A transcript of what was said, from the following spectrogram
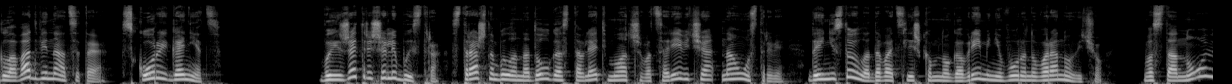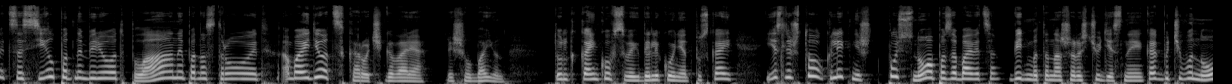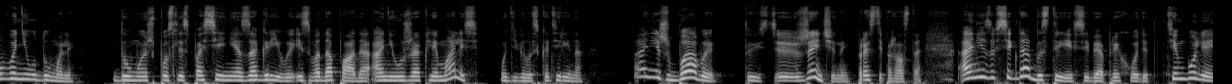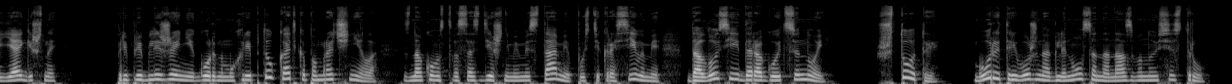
Глава 12. Скорый гонец. Выезжать решили быстро. Страшно было надолго оставлять младшего царевича на острове, да и не стоило давать слишком много времени ворону Вороновичу. Восстановится, сил поднаберет, планы понастроит. Обойдется, короче говоря, решил Баюн. Только коньков своих далеко не отпускай. Если что, кликнешь, пусть снова позабавится. Ведьмы-то наши расчудесные, как бы чего нового не удумали. Думаешь, после спасения Загривы из водопада они уже оклемались? Удивилась Катерина. Они ж бабы, то есть э, женщины, прости, пожалуйста. Они завсегда быстрее в себя приходят, тем более ягишны. При приближении к горному хребту Катька помрачнела. Знакомство со здешними местами, пусть и красивыми, далось ей дорогой ценой. «Что ты?» Бурый тревожно оглянулся на названную сестру.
